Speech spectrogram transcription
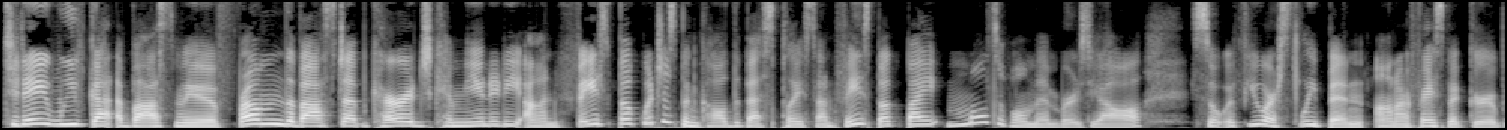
today we've got a boss move from the Bossed Up Courage community on Facebook, which has been called the best place on Facebook by multiple members, y'all. So, if you are sleeping on our Facebook group,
